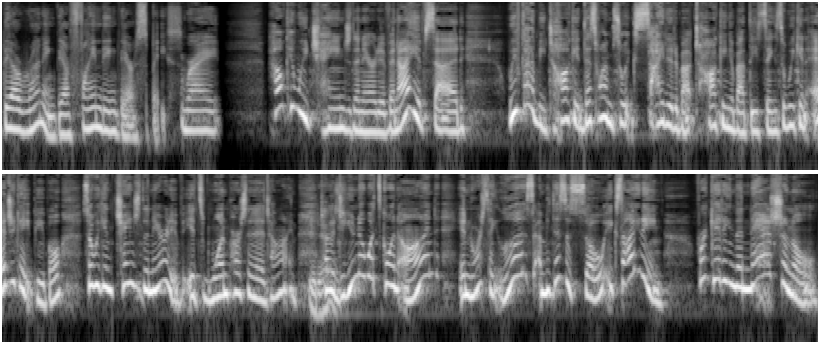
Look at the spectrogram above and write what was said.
They are running, they are finding their space. Right. How can we change the narrative? And I have said, we've got to be talking. That's why I'm so excited about talking about these things so we can educate people so we can change the narrative. It's one person at a time. Talking, do you know what's going on in North St. Louis? I mean, this is so exciting. We're getting the National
